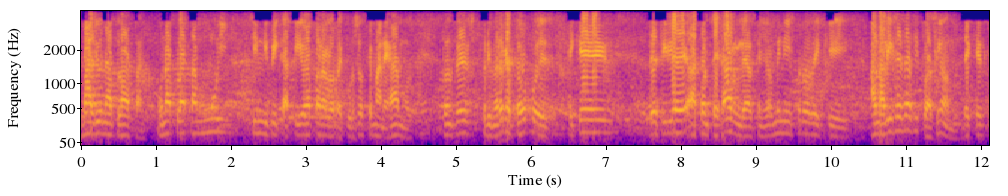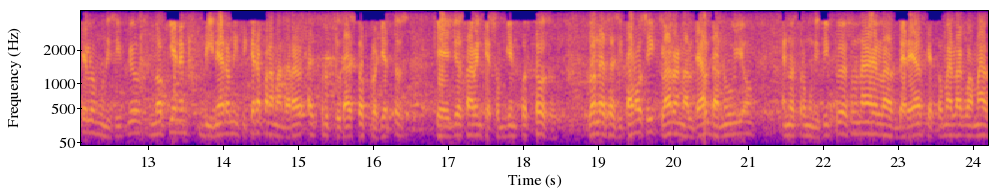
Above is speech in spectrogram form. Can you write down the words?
vale una plata, una plata muy significativa para los recursos que manejamos. Entonces, primero que todo, pues hay que decirle, aconsejarle al señor ministro de que analice esa situación, de que es que los municipios no tienen dinero ni siquiera para mandar a, estructurar estos proyectos que ellos saben que son bien costosos. Lo necesitamos, sí, claro, en la aldea del Danubio, en nuestro municipio es una de las veredas que toma el agua más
